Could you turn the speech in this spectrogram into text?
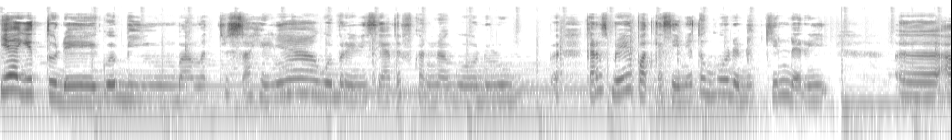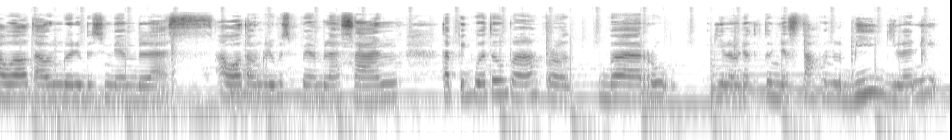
Ya gitu deh gue bingung banget. Terus akhirnya gue berinisiatif karena gue dulu karena sebenarnya podcast ini tuh gue udah bikin dari uh, awal tahun 2019 awal tahun 2019an tapi gue tuh pro, baru gila udah ketunda setahun lebih gila nih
